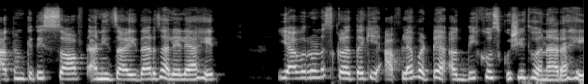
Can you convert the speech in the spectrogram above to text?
आतून किती सॉफ्ट आणि जाळीदार झालेल्या आहेत. यावरूनच कळतं की आपल्या बट्ट्या अगदी खुसखुशीत होणार आहे.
